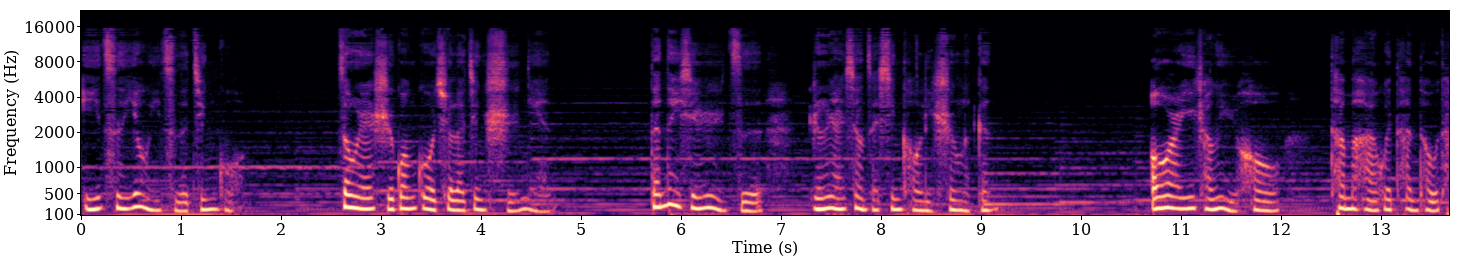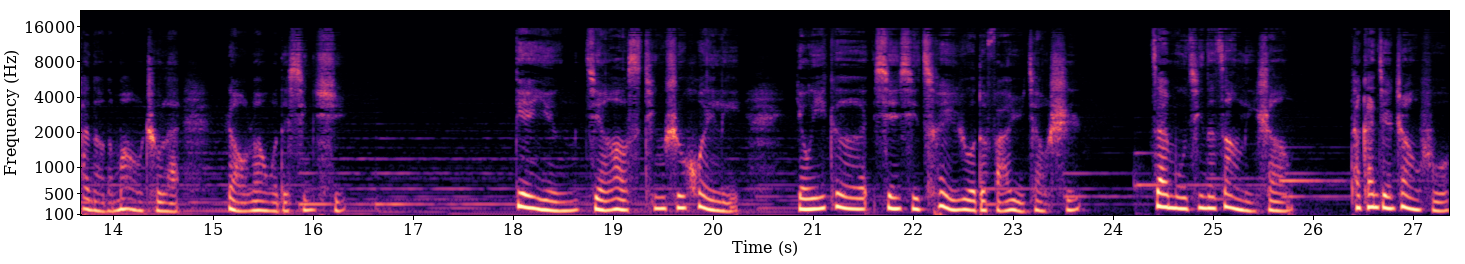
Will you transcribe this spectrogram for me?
一次又一次的经过，纵然时光过去了近十年，但那些日子仍然像在心口里生了根。偶尔一场雨后，他们还会探头探脑的冒出来，扰乱我的心绪。电影《简·奥斯汀书会》里，有一个纤细脆弱的法语教师，在母亲的葬礼上。她看见丈夫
